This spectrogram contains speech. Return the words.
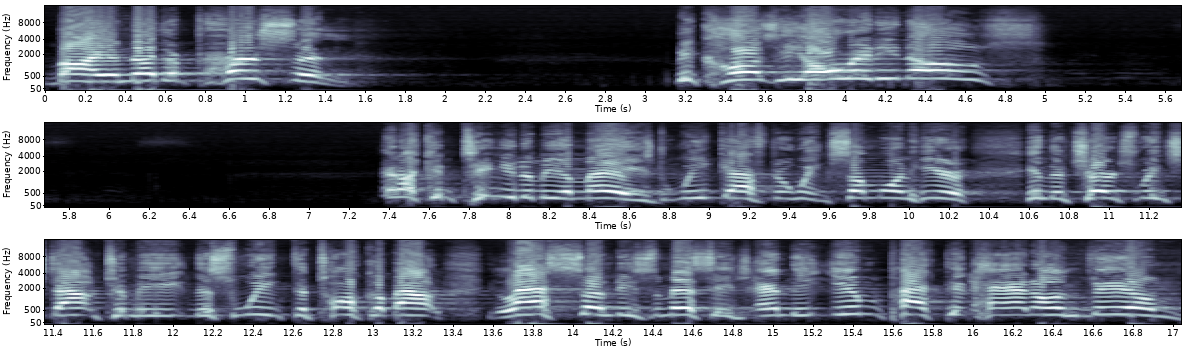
by another person. Because He already knows. And I continue to be amazed week after week. Someone here in the church reached out to me this week to talk about last Sunday's message and the impact it had on them.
